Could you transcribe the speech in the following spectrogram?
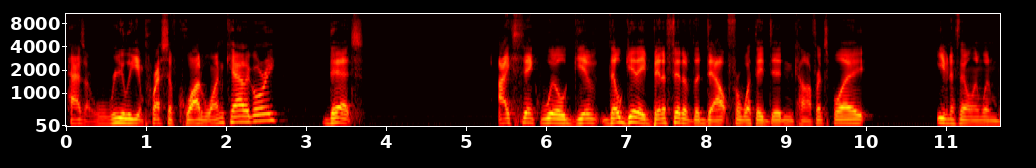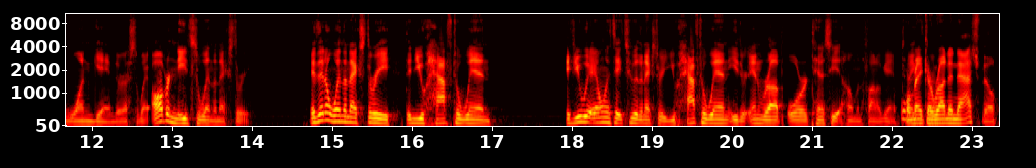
Has a really impressive quad one category that I think will give. They'll get a benefit of the doubt for what they did in conference play, even if they only win one game the rest of the way. Auburn needs to win the next three. If they don't win the next three, then you have to win if you only take two of the next three, you have to win either in Rupp or Tennessee at home in the final game. Or make a run in Nashville.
